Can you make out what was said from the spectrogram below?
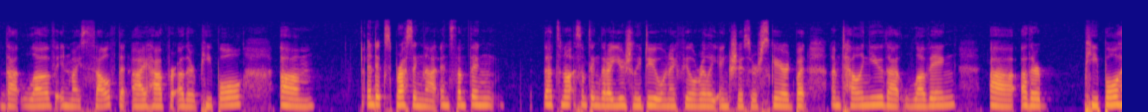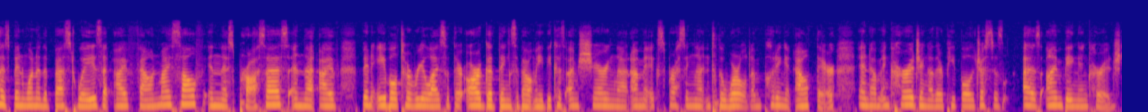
that love in myself that I have for other people um, and expressing that. And something that's not something that I usually do when I feel really anxious or scared, but I'm telling you that loving uh, other people has been one of the best ways that I've found myself in this process and that I've been able to realize that there are good things about me because I'm sharing that. I'm expressing that into the world. I'm putting it out there and I'm encouraging other people just as as I'm being encouraged.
